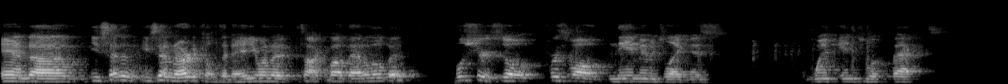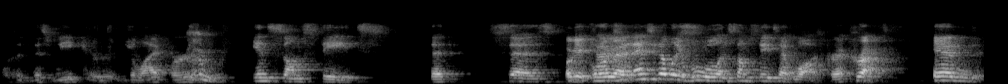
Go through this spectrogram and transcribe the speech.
and um, you sent an, you sent an article today. You want to talk about that a little bit? Well, sure. So first of all, name, image, likeness went into effect, was it this week or July first? In some states that says. Okay, can Or I- it's an NCAA rule and some states have laws, correct? Correct. And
